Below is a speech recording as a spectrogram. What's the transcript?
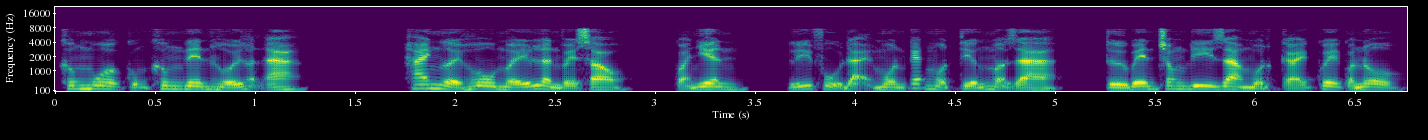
Không mua cũng không nên hối hận a. Hai người hô mấy lần về sau, quả nhiên, lý phủ đại môn kết một tiếng mở ra, từ bên trong đi ra một cái quê quán nô,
